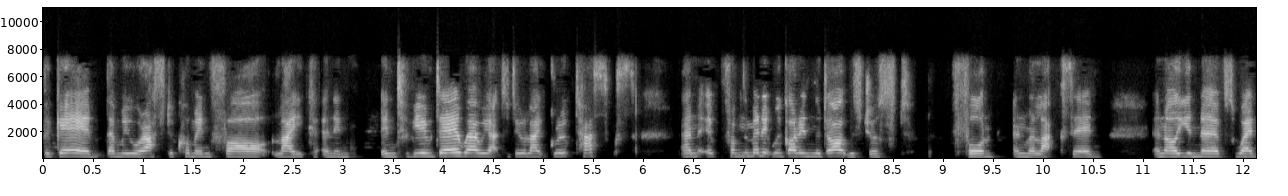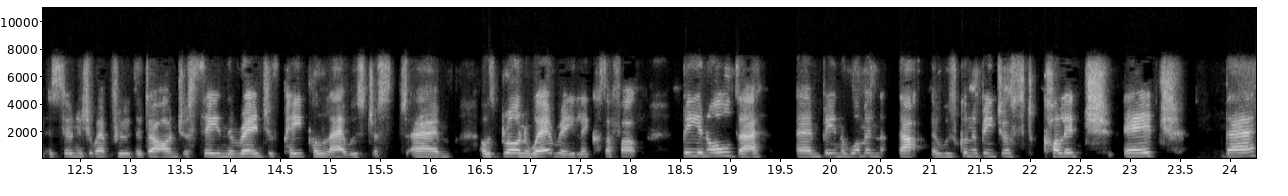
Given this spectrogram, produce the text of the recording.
the game, then we were asked to come in for like an in, interview day where we had to do like group tasks. And it, from the minute we got in the door, it was just fun and relaxing. And all your nerves went as soon as you went through the door. And just seeing the range of people there was just, um, I was blown away really because I thought being older and being a woman that it was going to be just college age there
